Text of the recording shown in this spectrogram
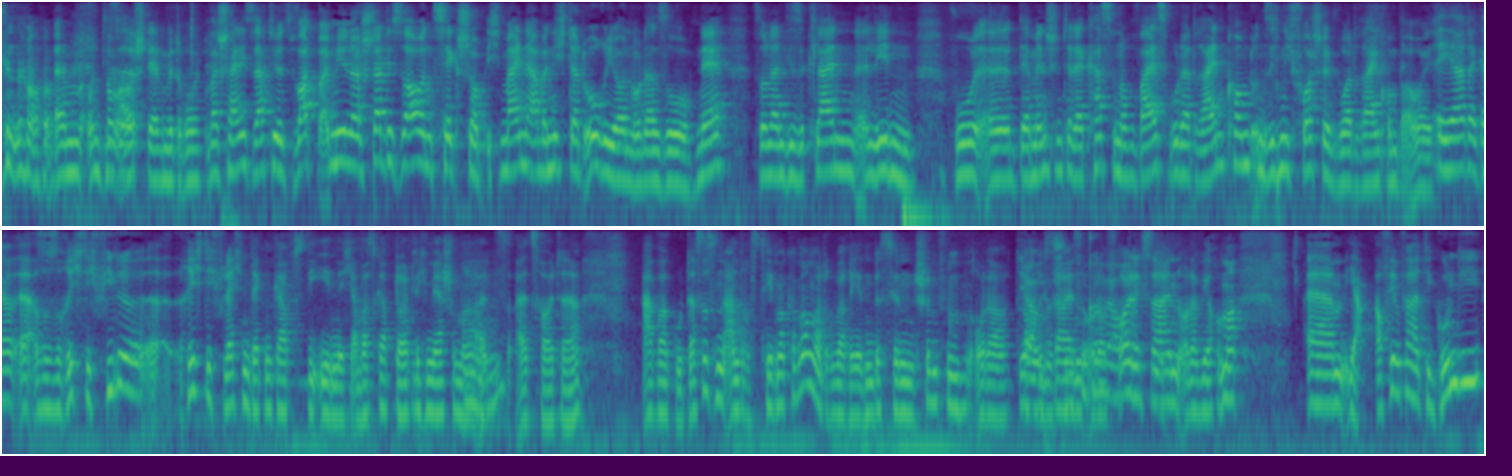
genau. Ähm, und Vom diese- Aussterben bedroht. Wahrscheinlich sagt ihr jetzt, was bei mir in der Stadt ist auch ein Sexshop. Ich meine aber nicht das Orion oder so, ne? Sondern diese kleinen äh, Läden, wo äh, der Mensch hinter der Kasse noch weiß, wo das reinkommt und sich nicht vorstellt, wo das reinkommt bei euch. Ja, da gab also so richtig viele, äh, richtig flächendeckend gab es die eh nicht, aber es gab deutlich mehr schon mal als, als heute. Ja. Aber gut, das ist ein anderes Thema, können wir mal drüber reden. Ein bisschen schimpfen oder Ja, traurig über sein oder freudig sein oder wie auch immer. Ähm, ja, auf jeden Fall hat die Gundi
